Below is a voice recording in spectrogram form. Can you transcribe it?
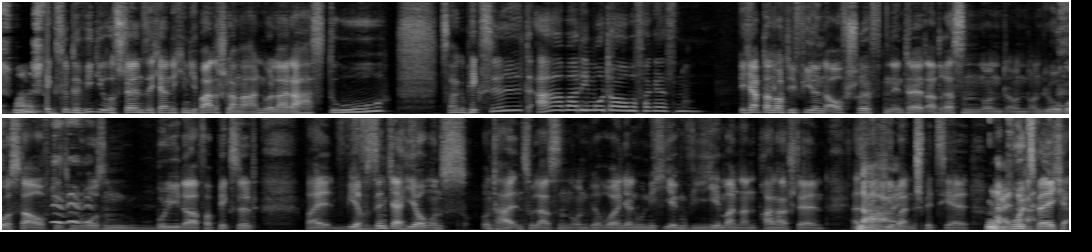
Schmale Gepixelte Videos stellen sich ja nicht in die Warteschlange an, nur leider hast du zwar gepixelt, aber die Motorhaube vergessen. Ich habe dann noch die vielen Aufschriften, Internetadressen und, und, und Logos da auf diesem großen Bulli da verpixelt, weil wir sind ja hier, um uns unterhalten zu lassen und wir wollen ja nun nicht irgendwie jemanden an Pranger stellen. Also Nein. nicht jemanden speziell. Obwohl es welche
